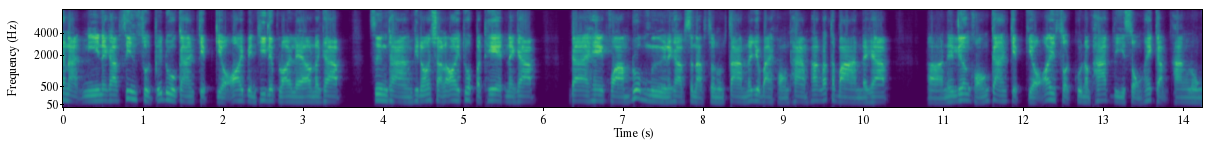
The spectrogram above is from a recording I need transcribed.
ขณะนี้นะครับสิ้นสุดฤดูการเก็บเกี่ยวอ้อยเป็นที่เรียบร้อยแล้วนะครับ ซึ่งทางพี่น้องชาวไร่อ้อยทั่วประเทศนะครับ ได้ให้ความร่วมมือนะครับสนับสนุนตามนโยบายของทางภาครัฐบาลนะครับในเรื่องของการเก็บเกี่ยวอ้อยสดคุณภาพดีส่งให้กับทางโรง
